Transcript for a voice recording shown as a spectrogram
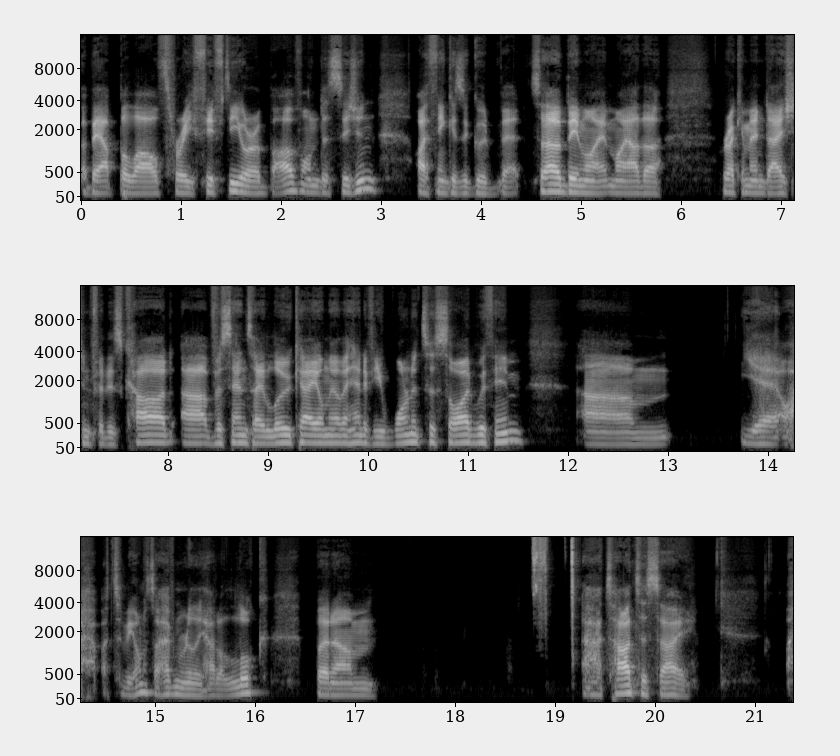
about Belal 350 or above on decision, I think is a good bet. So that would be my my other recommendation for this card. Uh, Vicente Luque, on the other hand, if you wanted to side with him, um, yeah, I, to be honest, I haven't really had a look, but um, uh, it's hard to say.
